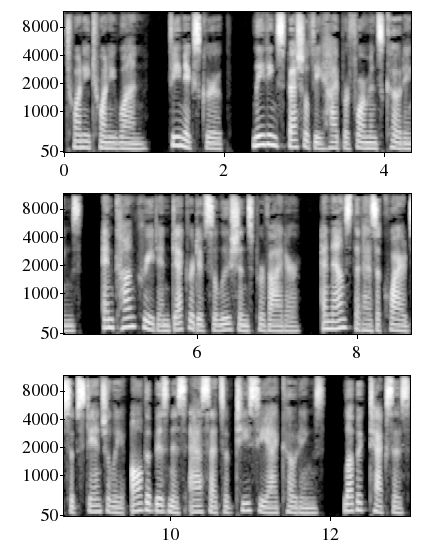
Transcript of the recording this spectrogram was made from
2021, Phoenix Group, leading specialty high performance coatings and concrete and decorative solutions provider, announced that has acquired substantially all the business assets of TCI Coatings, Lubbock, Texas,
